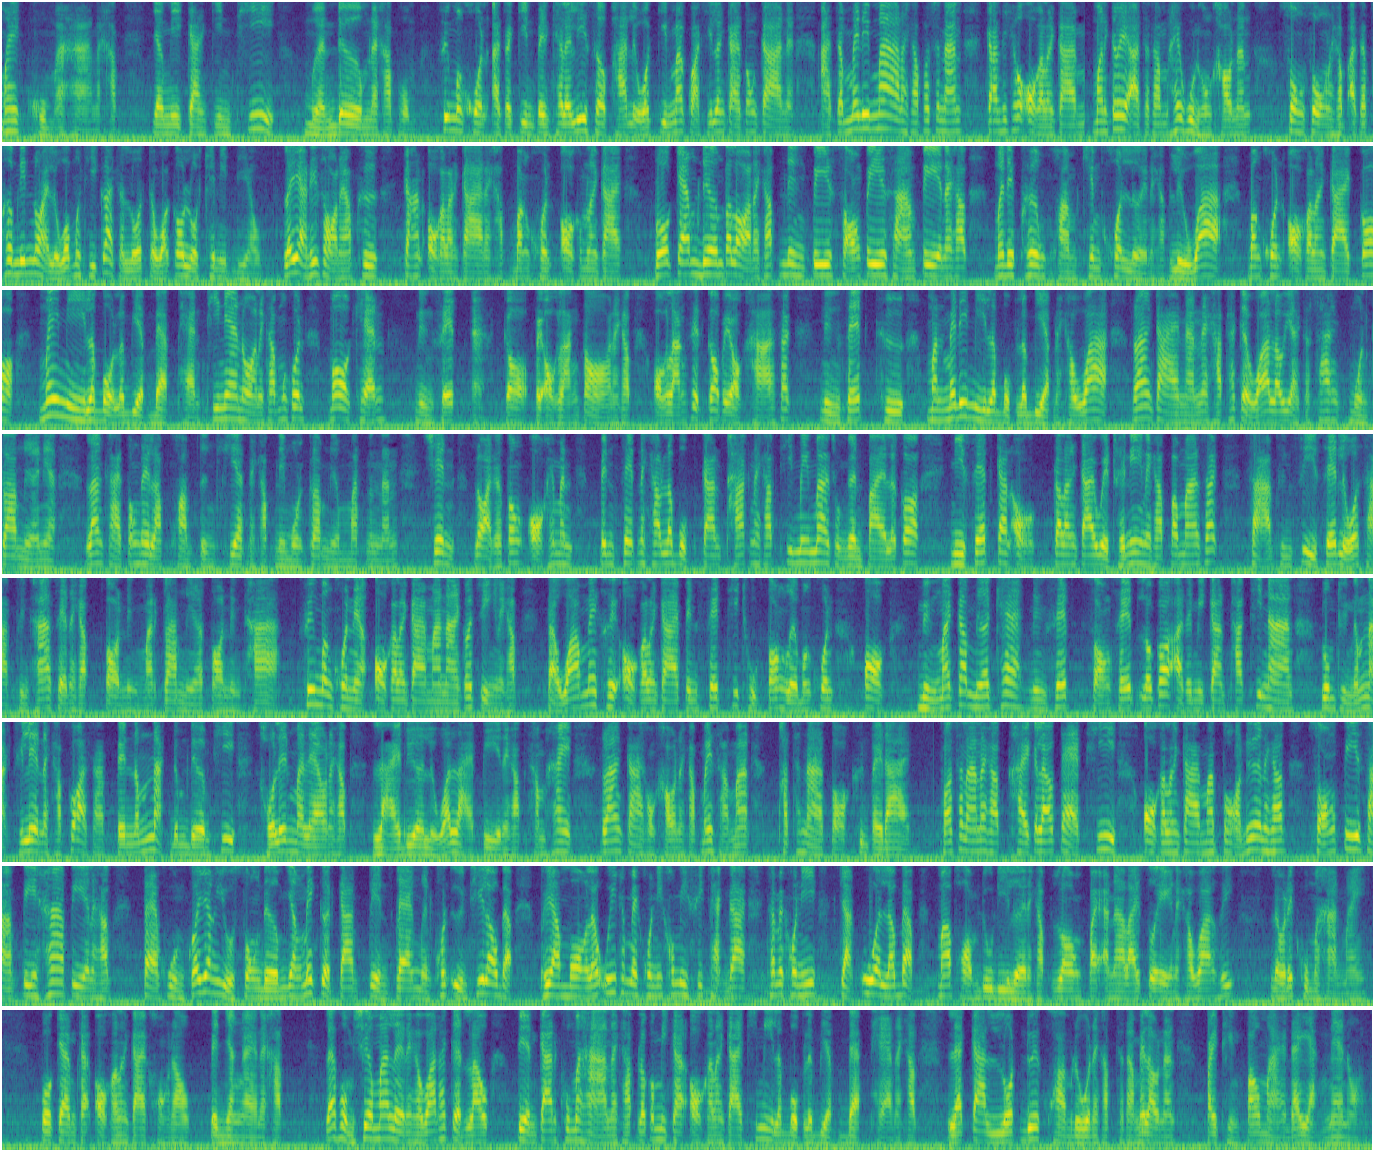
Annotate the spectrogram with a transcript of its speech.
ไม่คุมอาหารนะครับ ยังมีการกินที่เหมือนเดิมนะครับผม ซึ่งบางคนอาจจะกินเป็นแคลอรี่เซอร์พัสหรือว่ากินมากกว่าที่ร่างกายต้องการเนี่ยอาจจะไม่ได้มากนะครับ เพราะฉะนั้นการที่เขาออกกำลังกาย มันก็เลยอาจจะทำให้หุ่นของเขานั้นทรงๆนะครับอาจจะเพิ่มนิดหน่อยหรือว่าบางทีก็อาจจะลดแต่ว่าก็ลดแค่นิดเดียว และอย่างที่สองนะครับคือการออกกำลังกายนะครับ บางคนออกกำลังกาย โปรแกรมเดิมตลอดนะครับ1ปี 2 ปี 3 ปีนะครับไม่ได้เพิ่มความเข้มข้นเลยนะครับหรือว่าบางคนออกกำลังกายก็ไม่มีระบบระเบียบแบบแผนที่แน่นอนนะครับบางคนมาออกแขน 1 เซตอะก็ไปออกหลังต่อนะครับออกหลังเสร็จก็ไปออกขาสัก 1 เซต คือมันไม่ได้มีระบบระเบียบนะครับว่าร่างกายนั้นนะครับถ้าเกิดว่าเราอยากจะสร้างมวลกล้ามเนื้อเนี่ยร่างกายต้องได้รับความตึงเครียดนะครับในมวลกล้ามเนื้อมัดนั้นๆ เช่น เราอาจจะต้องออกให้มันเป็นเซตนะครับระบบการพักนะครับที่ไม่มากจนเกินไป แล้วก็มีเซตการออกกำลังกายเวทเทรนนิ่งนะครับประมาณสัก 3-4 เซตหรือว่า 3-5 เซตนะครับต่อ 1 มัดกล้ามเนื้อต่อ1ท่า ซึ่งบางคนเนี่ยออกกำลังกายมานานก็จริงนะครับ แต่ว่าไม่เคยออกกำลังกายเป็นเซตที่ถูกต้องเลยบางคนออก1มัดกล้ามเนื้อแค่ 1 เซต2 เซต แล้วก็อาจจะมีการพักที่นานรวมถึงน้ำหนักที่เล่นนะครับ ก็อาจจะเป็นน้ำหนักเดิมๆที่เขาเล่นมาแล้วนะครับ หลายเดือนหรือว่าหลายปีนะครับทำให้ร่างกายของเขานะครับไม่สามารถพัฒนาต่อขึ้นไปได้ เพราะฉะนั้นนะครับใครก็แล้วแต่ที่ออกกำลังกายมาต่อเนื่องนะครับ 2 ปี 3 ปี 5 ปีนะครับแต่หุ่นก็ยังอยู่ทรงเดิมยังไม่เกิดการเปลี่ยนแปลงเหมือนคนอื่นที่เราแบบพยายามมองแล้วอุ้ยทำไมคนนี้เขามีซิกแพคได้ทำไมคนนี้จากอ้วนแล้วแบบมาผอมดูดีเลยนะครับลองไป analyze ตัวเองนะครับว่าเฮ้ยเราได้คุมอาหารไหมโปรแกรมการออกกำลังกายของเราเป็นยังไงนะครับ และผมเชื่อมั่นเลยนะครับว่าถ้าเกิดเราเปลี่ยนการคุมอาหารนะครับแล้วก็มีการออกกำลังกายที่มีระบบระเบียบแบบแผนนะครับและการลดด้วยความรู้นะครับจะทำให้เรานั้นไปถึงเป้าหมายได้อย่างแน่นอน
